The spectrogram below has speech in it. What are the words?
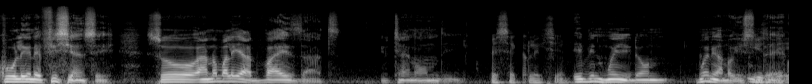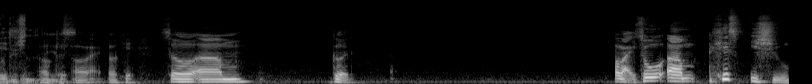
cooling efficiency. So I normally advise that you turn on the Recirculation. even when you don't when you are not using, Using the air the AC. conditioner. Okay. yes. All right. Okay. So um, good. All right. So um, his issue.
